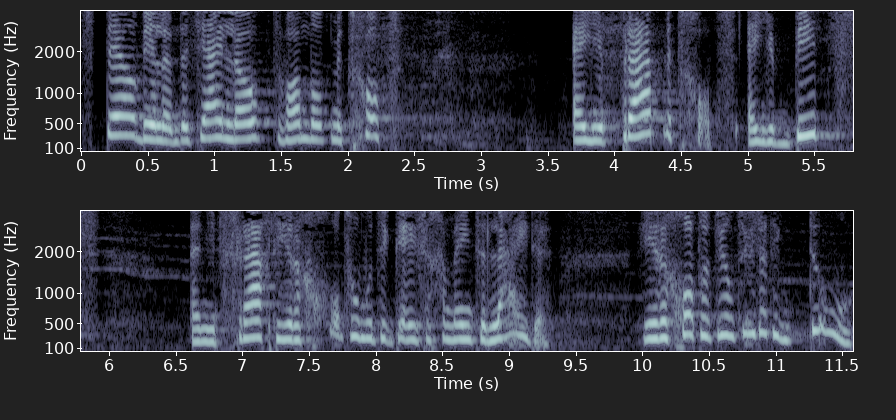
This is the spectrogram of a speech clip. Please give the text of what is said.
Stel Willem dat jij loopt, wandelt met God. En je praat met God. En je bidt. En je vraagt, Heere God, hoe moet ik deze gemeente leiden? Heere God, wat wilt u dat ik doe?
